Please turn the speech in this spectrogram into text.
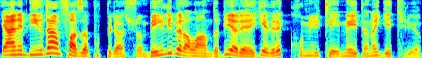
Yani birden fazla popülasyon belli bir alanda bir araya gelerek komüniteyi meydana getiriyor.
